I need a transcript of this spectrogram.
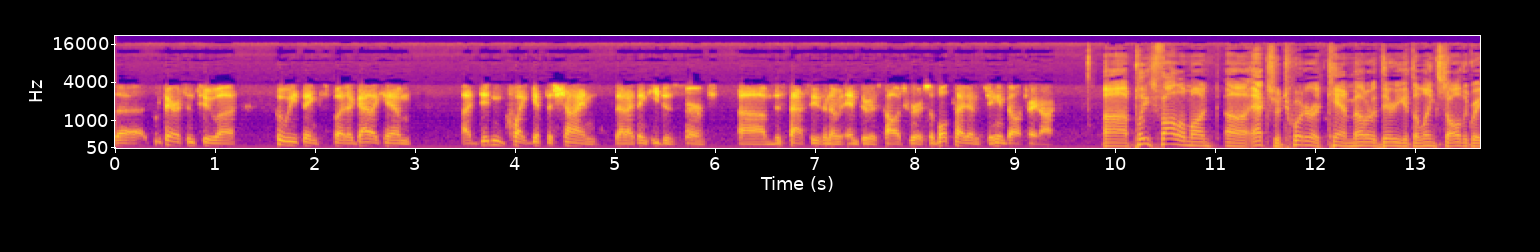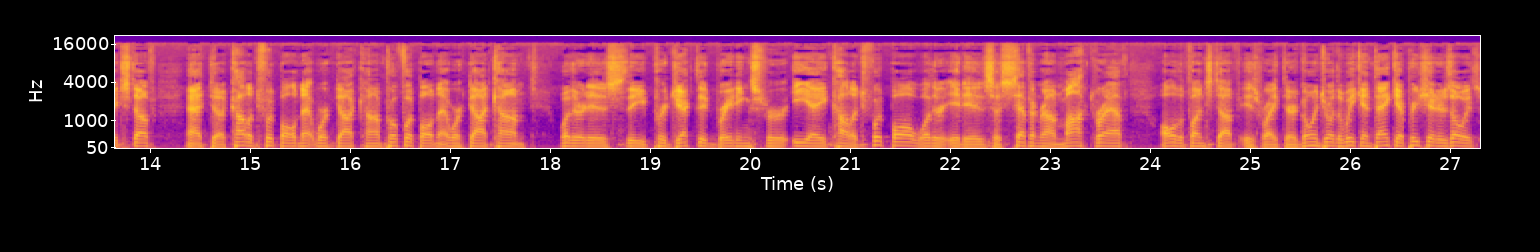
uh, comparison to uh, who he thinks, but a guy like him uh, didn't quite get the shine that I think he deserved um, this past season and through his college career. So both tight ends, Jaheim Bell and Trey Knox. Uh, please follow him on uh, X or Twitter at Cam Mellor. There you get the links to all the great stuff at uh, collegefootballnetwork.com, profootballnetwork.com, whether it is the projected ratings for EA college football, whether it is a seven round mock draft, all the fun stuff is right there. Go enjoy the weekend. Thank you. Appreciate it as always.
